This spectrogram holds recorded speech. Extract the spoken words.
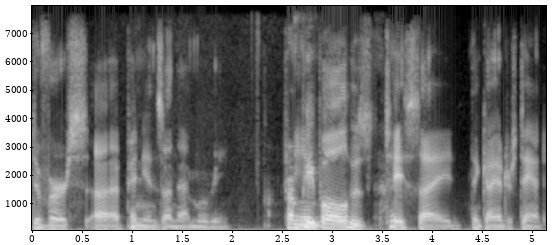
diverse uh, opinions on that movie from and, people whose tastes I think I understand.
